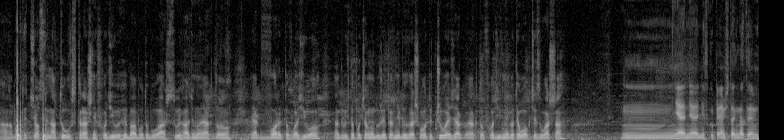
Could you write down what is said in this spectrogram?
A, bo te ciosy na tuł strasznie wchodziły chyba, bo to było aż słychać, no jak to, jak w worek to właziło. A gdybyś to pociągnął dłużej, pewnie by weszło. Ty czułeś, jak, jak to wchodzi w niego, te łokcie zwłaszcza? Mm, nie, nie, nie skupiałem się tak na tym.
